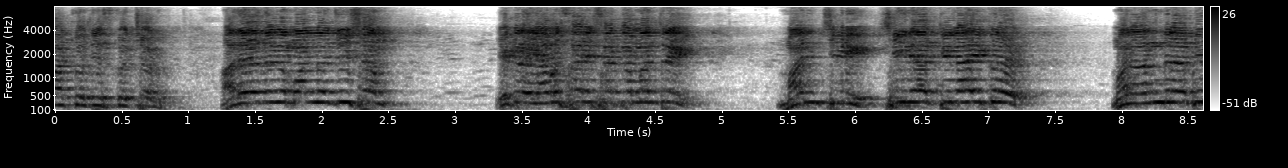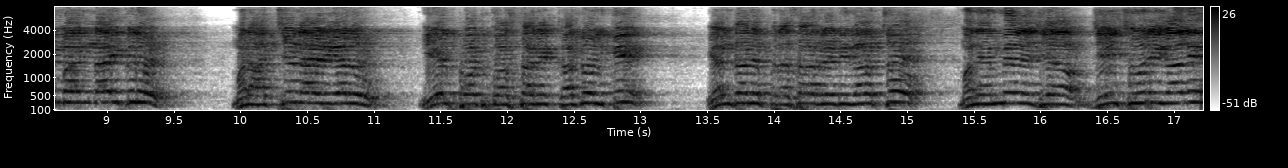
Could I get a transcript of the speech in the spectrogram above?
మాటలు తీసుకొచ్చాడు. అదేవిధంగా మొన్న చూసాం ఇక్కడ వ్యవసాయ శాఖ మంత్రి మంచి సీనియారిటీ నాయకులు మన అందరి అభిమాని నాయకులు మన అచ్చెన్నాయుడు గారు ఎయిర్పోర్ట్కి వస్తానే కర్నూలుకి వెంటనే ప్రసాద్ రెడ్డి కావచ్చు మన ఎమ్మెల్యే జయసూరి కానీ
